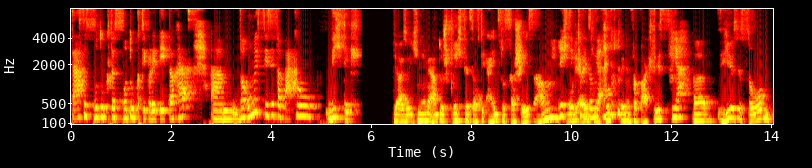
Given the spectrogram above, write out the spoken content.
dass das Produkt das Produkt die Qualität auch hat. Ähm, warum ist diese Verpackung wichtig? Ja, also ich nehme an, du sprichst jetzt auf die Einzelsachets an, Richtig, wo die einzelne ja. Frucht drinnen verpackt ist. Ja. Äh, hier ist es so,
